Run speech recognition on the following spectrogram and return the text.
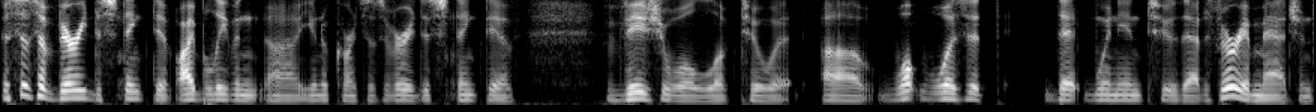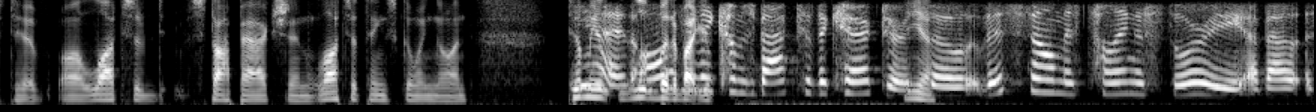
this is a very distinctive. I believe in uh, unicorns. It's a very distinctive visual look to it. Uh, what was it? That went into that. It's very imaginative. Uh, lots of stop action, lots of things going on. Tell yeah, me a little bit about it your... comes back to the character. Yeah. So this film is telling a story about a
